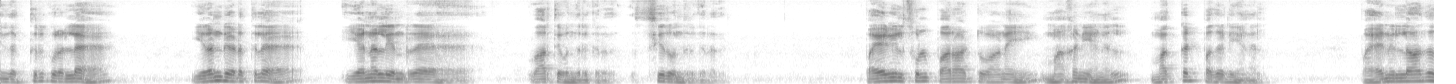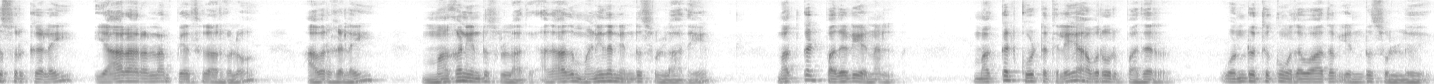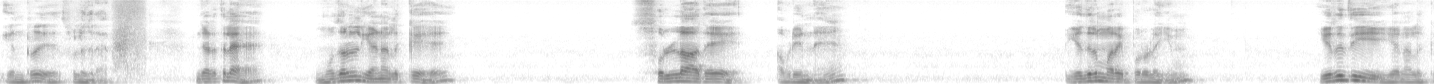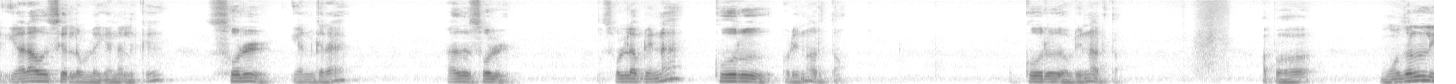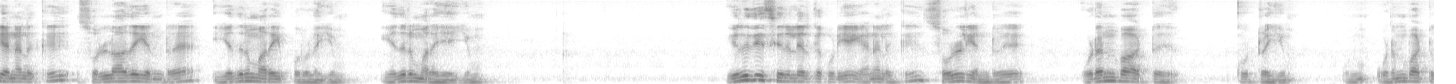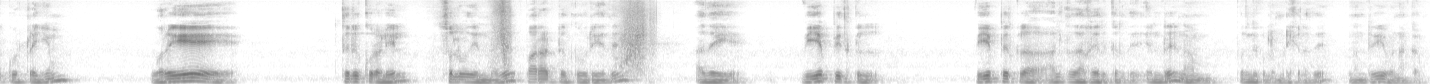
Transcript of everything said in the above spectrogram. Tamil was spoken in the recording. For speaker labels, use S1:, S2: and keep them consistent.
S1: இந்த திருக்குறளில் இரண்டு இடத்துல எனல் என்ற வார்த்தை வந்திருக்கிறது சீர் வந்திருக்கிறது. பயனில் சொல் பாராட்டுவானை மகன் எனல் மக்கட்பதடி எனல். பயனில்லாத சொற்களை யாரெல்லாம் பேசுகிறார்களோ அவர்களை மகன் என்று சொல்லாதே அதாவது மனிதன் என்று சொல்லாதே. மக்கட்பதடி எனல் மக்கட்கூட்டத்திலே அவர் ஒரு பதர். ஒன்றுத்துக்கும் உதவாதம் என்று சொல்லு என்று சொல்லுகிறார். இந்த இடத்துல முதல் எனலுக்கு சொல்லாதே அப்படின்னு எதிர்மறை பொருளையும் இறுதி எனலுக்கு ஏழாவது சீரில் உள்ள எனலுக்கு சொல் என்கிற அது சொல். சொல் அப்படின்னா கூறு அப்படின்னு அர்த்தம். கூறு அப்படின்னு அர்த்தம். அப்போது முதல் எனலுக்கு சொல்லாது என்ற எதிர்மறை பொருளையும் எதிர்மறையையும் இறுதி சீரில் இருக்கக்கூடிய எனலுக்கு சொல் என்று உடன்பாட்டு கூற்றையும் உடன்பாட்டு கூற்றையும் ஒரே திருக்குறளில் சொல்வது என்பது பாராட்டுக்குரியது. அதை வியப்பிற்குள் வியப்பிற்கு ஆழ்ந்ததாக இருக்கிறது என்று நாம் புரிந்து கொள்ள முடிகிறது. நன்றி வணக்கம்.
